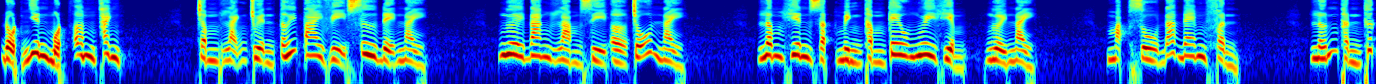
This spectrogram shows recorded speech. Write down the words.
Đột nhiên một âm thanh. trầm lạnh truyền tới tai vị sư đệ này. Ngươi đang làm gì ở chỗ này? Lâm Hiên giật mình thầm kêu nguy hiểm, người này. Mặc dù đã đem phần lớn thần thức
